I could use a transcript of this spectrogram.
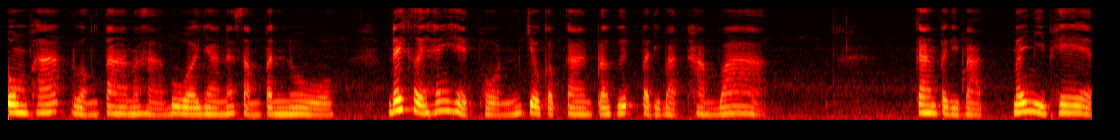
องค์พระหลวงตามหาบัวยานสัมปันโน ได้เคยให้เหตุผลเกี่ยวกับการประพฤติปฏิบัติธรรมว่า การปฏิบัติไม่มีเพศ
